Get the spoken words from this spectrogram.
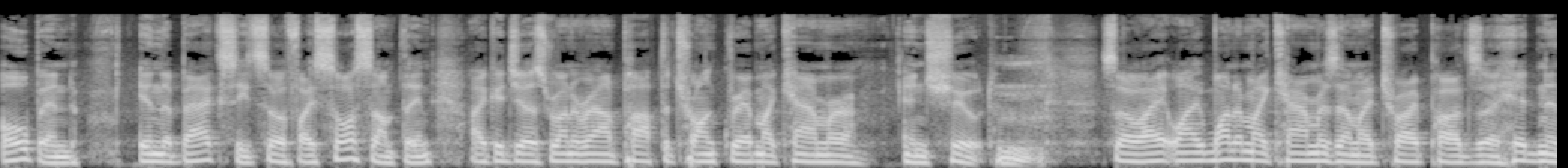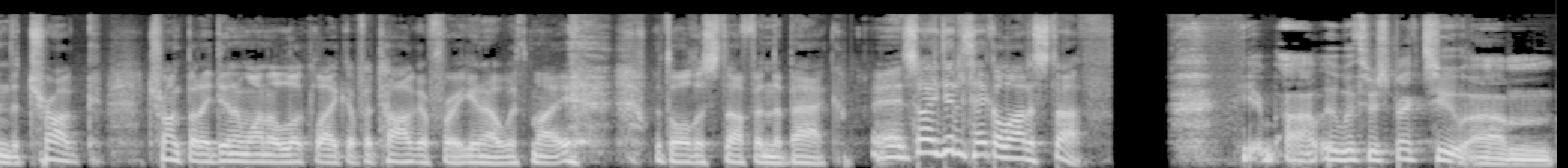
opened in the back seat, so if I saw something, I could just run around, pop the trunk, grab my camera, and shoot. So I, I wanted my cameras and my tripods uh, hidden in the trunk, trunk, but I didn't want to look like a photographer, you know, with my with all the stuff in the back. And so I did take a lot of stuff. Yeah, uh, with respect to um,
